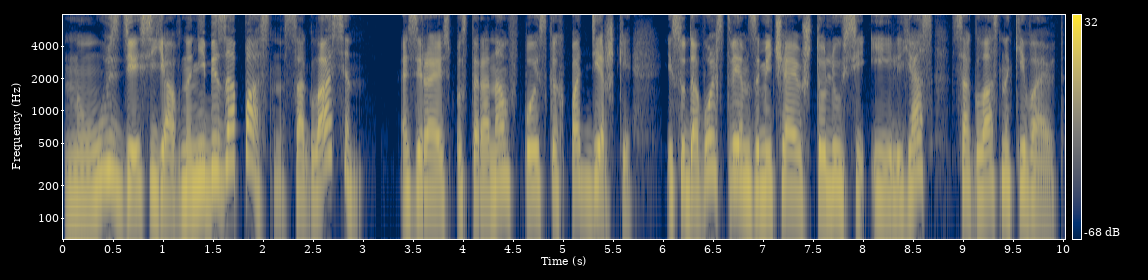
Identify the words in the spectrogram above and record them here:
«Ну, здесь явно небезопасно, согласен?» Озираюсь по сторонам в поисках поддержки и с удовольствием замечаю, что Люси и Ильяс согласно кивают.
